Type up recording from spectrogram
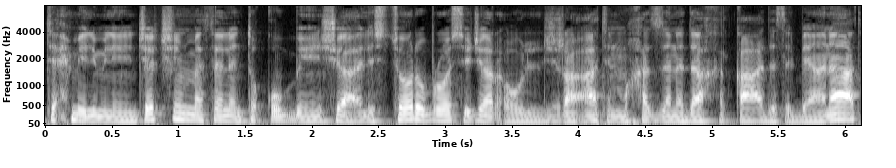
تحمي من ال injection. مثلا تقوم بإنشاء ال stored procedure أو الإجراءات المخزنة داخل قاعدة البيانات.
